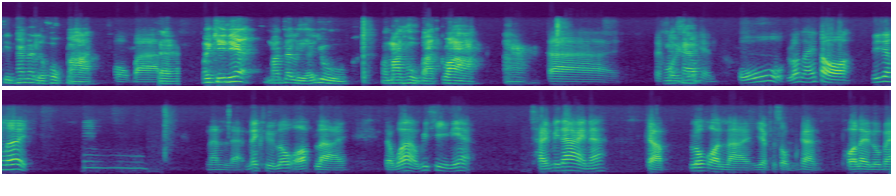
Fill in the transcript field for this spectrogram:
ติมท่านนั้นเหลือหกบาทหกบาท แต่เมื่อกี้เนี่ยมันจะเหลืออยู่ประมาณหกบาทกว่า อ่าได้แต่คนนะครับก็เห็นโอ้ลดไหลต่อดีจังเลย นั่นแหละนั่นคือโลกออฟไลน์ แต่ว่าวิธีเนี้ยใช้ไม่ได้นะ กับโลกออนไลน์อย่าผสมกัน เพราะอะไรรู้ไหม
